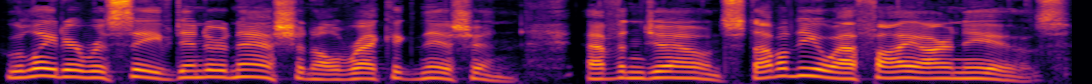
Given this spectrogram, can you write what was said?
who later received international recognition. Evan Jones, WFIR News.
